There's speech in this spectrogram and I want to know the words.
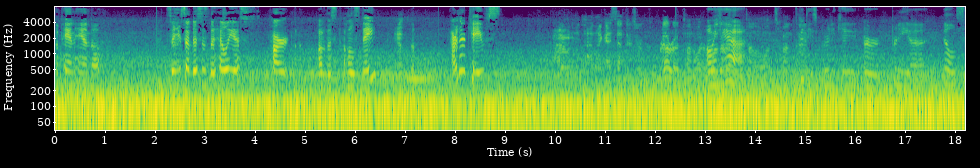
the panhandle. So you said this is the hilliest part of the whole state? Yep. Are there caves? I don't know. Like I said, there's a railroad tunnel. Or Oh, yeah. tunnel once upon Look at these pretty cave or pretty uh, hills.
